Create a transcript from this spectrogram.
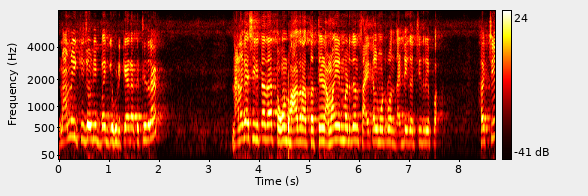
ನಾನು ಈಕಿ ಜೋಡಿ ಬಗ್ಗೆ ಹುಡುಕ್ಯಾಡಕತ್ತಿದ್ರ? ನನಗೆ ಸಿಗ್ತದ, ತೊಗೊಂಡು ಹೋದ್ರ ಆತತ್ತೇಳಿ ಅವ ಏನು ಮಾಡಿದ? ಸೈಕಲ್ ಮೋಟ್ರ್ ಒಂದು ದಂಡಿಗೆ ಹಚ್ಚಿದ್ರಿಪ್ಪ. ಹಚ್ಚಿ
